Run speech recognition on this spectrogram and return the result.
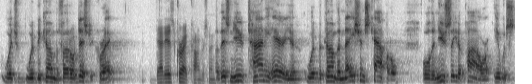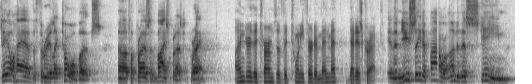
which would become the federal district, correct? That is correct, Congressman. This new tiny area would become the nation's capital or the new seat of power. It would still have the three electoral votes uh, for president and vice president, correct? Under the terms of the 23rd Amendment, that is correct. In the new seat of power under this scheme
